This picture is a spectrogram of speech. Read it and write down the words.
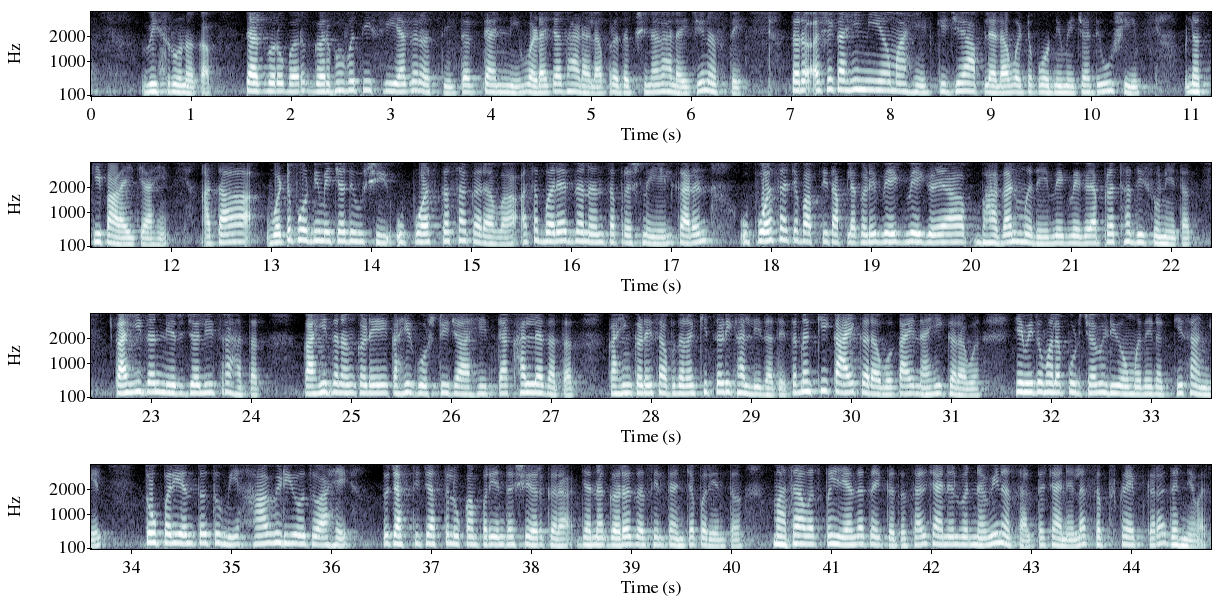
विसरू नका. त्याचबरोबर गर्भवती स्त्रिया जर असतील तर त्यांनी वडाच्या झाडाला प्रदक्षिणा घालायची नसते. तर असे काही नियम आहेत की जे आपल्याला वटपौर्णिमेच्या दिवशी नक्की पाळायचे आहे. आता वटपौर्णिमेच्या दिवशी उपवास कसा करावा असा बऱ्याच जणांचा प्रश्न येईल कारण उपवासाच्या बाबतीत आपल्याकडे वेगवेगळ्या भागांमध्ये वेगवेगळ्या प्रथा दिसून येतात. काही जण निर्जलीच राहतात. काही जणांकडे काही गोष्टी ज्या आहेत त्या खाल्ल्या जातात. काहींकडे साबुदाणा खिचडी खाल्ली जाते. तर नक्की काय करावं काय नाही करावं हे मी तुम्हाला पुढच्या व्हिडिओमध्ये नक्की सांगेल. तोपर्यंत तुम्ही हा व्हिडिओ जो आहे तो जास्तीत जास्त लोकांपर्यंत शेअर करा. ज्यांना गरज असेल त्यांच्यापर्यंत. माझा आवाज पहिल्यांदाच ऐकत असाल चॅनलवर नवीन असाल तर चॅनलला सबस्क्राईब करा. धन्यवाद.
